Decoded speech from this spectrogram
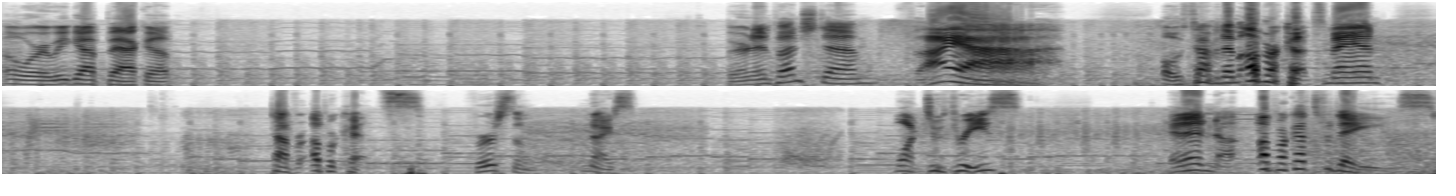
Don't worry, we got backup. Burn and punch them. Fire! Oh, it's time for them uppercuts, man! Time for uppercuts. First, some nice one, two, threes. And then uh, uppercuts for days.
